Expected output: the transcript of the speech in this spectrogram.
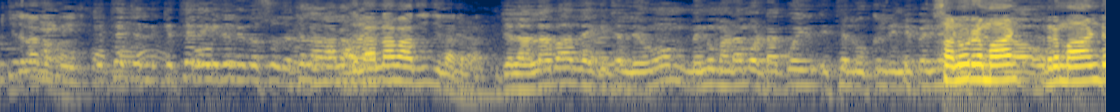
ਕਿੱਥੇ ਕਿੱਥੇ ਲੈ ਕੇ ਚੱਲੇ ਦੱਸੋ ਜਲਾਲਾਬਾਦ। ਜੀ ਜਲਾਲਾਬਾਦ। ਜਲਾਲਾਬਾਦ ਲੈ ਕੇ ਚੱਲੇ ਹੋ। ਮੈਨੂੰ ਮਾੜਾ ਮੋਟਾ ਕੋਈ ਇੱਥੇ ਲੋਕਲ ਇੰਡੀਪੈਂਡੈਂਟ ਸਾਨੂੰ ਰਿਮਾਂਡ ਰਿਮਾਂਡ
